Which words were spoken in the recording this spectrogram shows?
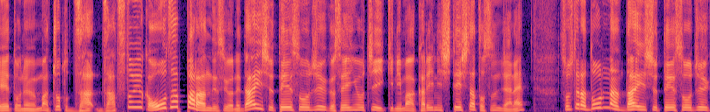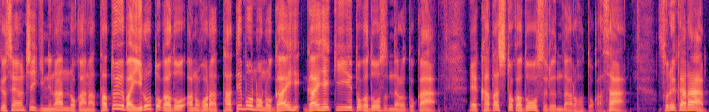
え、ー、とね、まあちょっと雑というか大雑把なんですよね。大種低層住居専用地域にまあ仮に指定したとするんじゃないそしたらどんな大種低層住居専用地域になるのかな？例えば色とかどあのほら建物の外壁とかどうするんだろうとか、え形とかどうするんだろうとかさ。それから、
